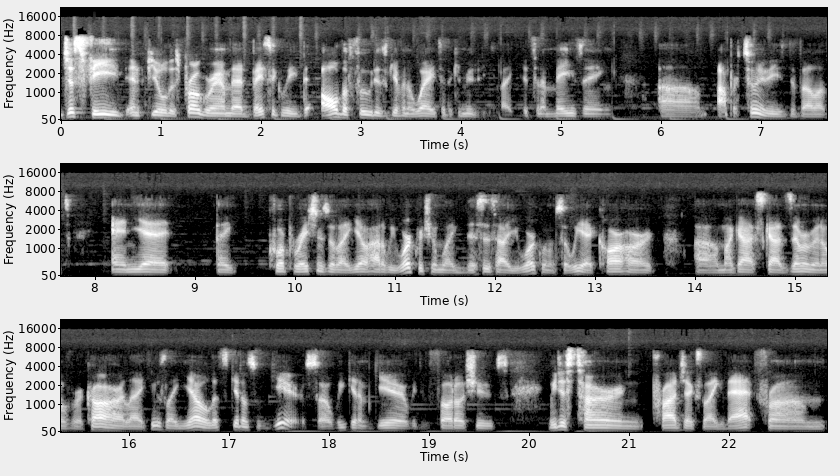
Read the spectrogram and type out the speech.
just feed and fuel this program that basically all the food is given away to the community. Like it's an amazing um, opportunities developed, and yet like corporations are like, yo, how do we work with you? I'm like, this is how you work with them. So we had Carhartt uh, my guy Scott Zimmerman over at Carhartt, like he was like, "Yo, let's get him some gear." So we get him gear. We do photo shoots. We just turn projects like that from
